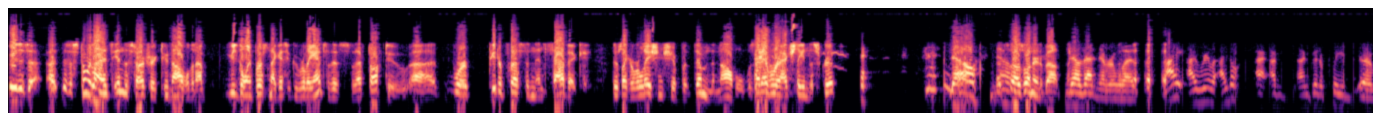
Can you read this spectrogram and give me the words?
Well, there's a, uh, there's a storyline that's in the Star Trek II novel that I, you're the only person I guess who could really answer this that I've talked to, uh, where Peter Preston and Saavik, there's like a relationship with them in the novel. Was that ever actually in the script? No, That's what I was wondering about. No, that never was. I, I really, I don't. I, I'm, I'm going to plead uh,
